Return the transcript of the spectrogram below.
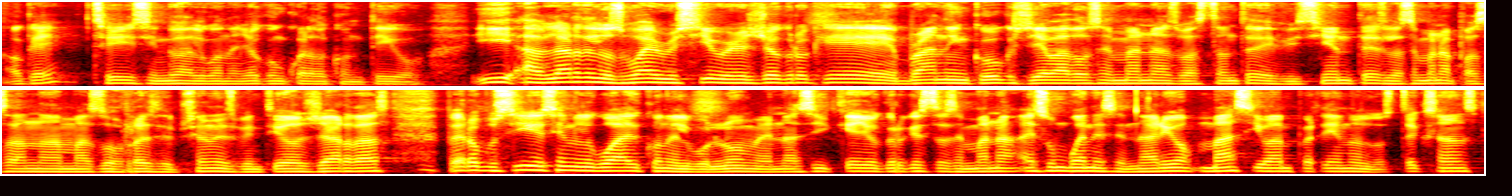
Ok, sí, sin duda alguna, yo concuerdo contigo. Y hablar de los wide receivers, yo creo que Brandon Cooks lleva dos semanas bastante deficientes. La semana pasada nada más dos recepciones, 22 yardas, pero pues sigue siendo el wild con el volumen. Así que yo creo que esta semana es un buen escenario, más si van perdiendo los Texans.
